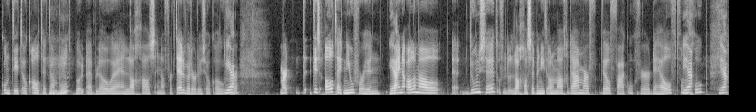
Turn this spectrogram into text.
komt dit ook altijd aan Mhm. bod, bo- eh, blowen en lachgas. En dan vertellen we er dus ook over. Ja. Maar het is altijd nieuw voor hun. Ja. Bijna allemaal doen ze het. Of de lachgas hebben niet allemaal gedaan, maar wel vaak ongeveer de helft van de groep. Ja,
